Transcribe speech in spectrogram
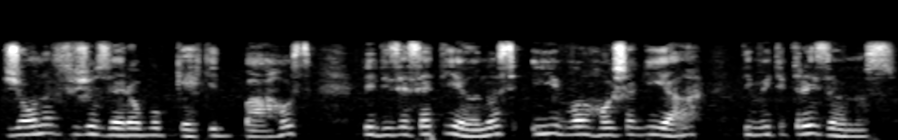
Jonas José Albuquerque Barros, de 17 anos, e Ivan Rocha Guiar, de 23 anos.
